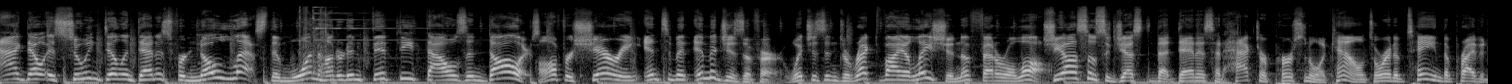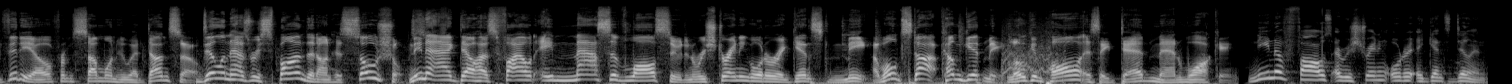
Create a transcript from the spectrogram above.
Agdal is suing Dillon Danis for no less than $150,000, all for sharing intimate images of her, which is in direct violation of federal law. She also suggested that Danis had hacked her personal account or had obtained the private video from someone who had done so. Dillon has responded on his social. Nina Agdal has filed a massive lawsuit and restraining order against me. I won't stop. Come get me. Logan Paul is a dead man walking. Nina files a restraining order against Dillon,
